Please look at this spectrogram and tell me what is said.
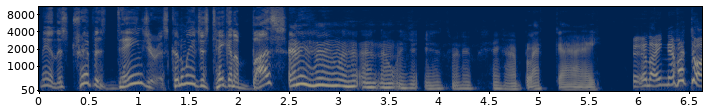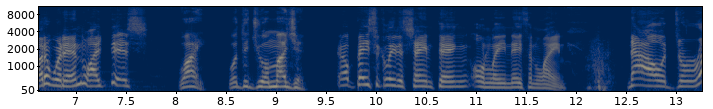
Man, this trip is dangerous. Couldn't we have just taken a bus? no, a black guy. And I never thought it would end like this. Why? What did you imagine? Well, basically the same thing, only Nathan Lane. Now drive!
